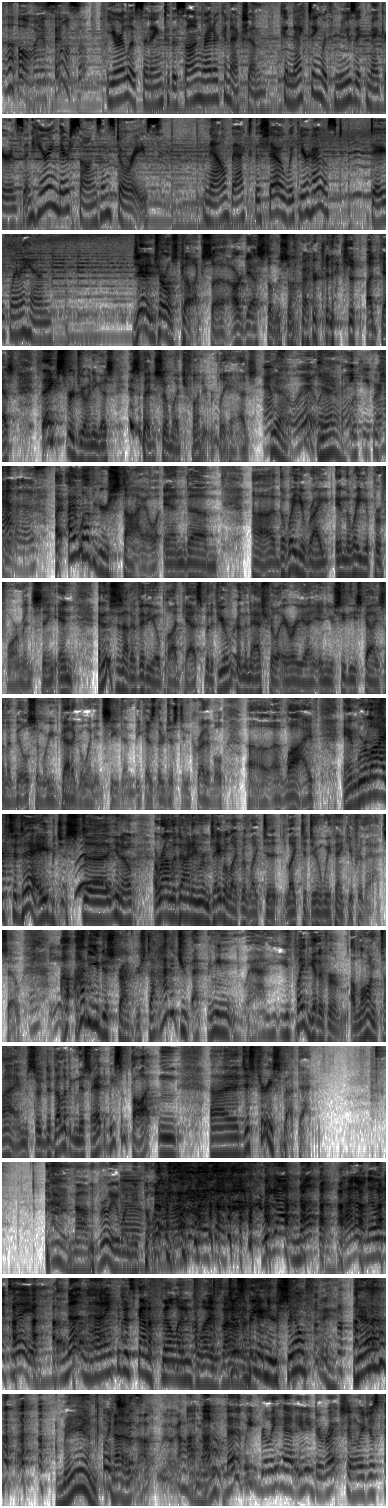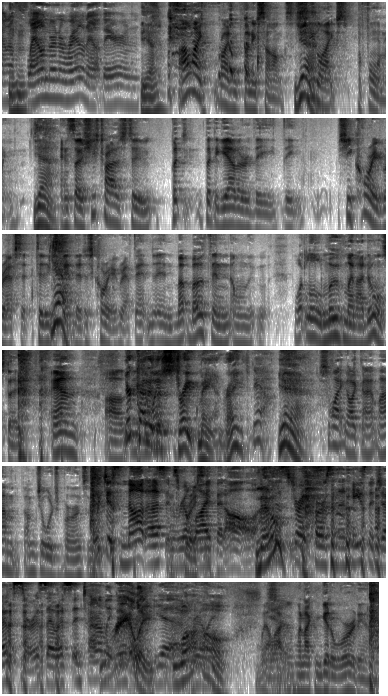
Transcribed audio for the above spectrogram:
Oh man, it sounds so. You're listening to the Songwriter Connection, connecting with music makers and hearing their songs and stories. Now back to the show with your host, Dave Linehan. Jen and Charles Cox, uh, our guest on the Songwriter Connection podcast. Thanks for joining us. It's been so much fun. It really has. Absolutely. Yeah. Thank you for appreciate having us. I, I love your style and um, uh, the way you write and the way you perform and sing. And and this is not a video podcast, but if you're ever in the Nashville area and you see these guys on a bill somewhere, you've got to go in and see them because they're just incredible uh, live. And we're live today, but just uh, you know around the dining room table like we like to like to do, and we thank you for that. So. How, how do you describe your style? How did you? I mean, you've played together for a long time, so developing this, there had to be some thought, and uh, just curious about that. No, I'm really don't want any I thought. was gonna we got nothing. I don't know what to tell you. Nothing, honey. It just kind of fell in place. I Just know. being yourself. Yeah, man. We No, just- I, I don't I, know. I don't know that we really had any direction. We're just kind of mm-hmm. floundering around out there, and Yeah. I like writing funny songs. Yeah. She likes performing. Yeah. And so she tries to put put together the the she choreographs it to the Yeah. extent that it's choreographed, and, and but both in on the, what little movement I do on stage, and uh, You're kind of way the straight man, right? Yeah. Yeah. It's like like I'm I'm, I'm George Burns. and- which is not us in real crazy. life at all. No? I'm the straight person, and he's the jokester, so it's entirely different. Really? Yeah. Wow. Really. well, I, when I can get a word in,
